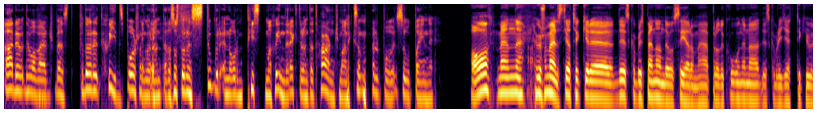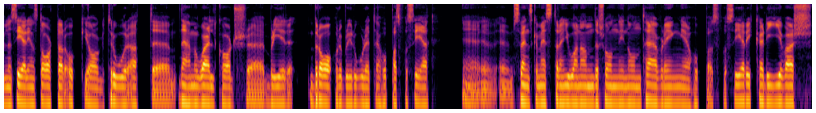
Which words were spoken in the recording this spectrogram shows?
ja det, det var världsbäst. För då är det ett skidspår som går runt där och så står det en stor enorm pistmaskin direkt runt ett hörn som man liksom höll på att sopa in i. Ja, men hur som helst, jag tycker det, det ska bli spännande att se de här produktionerna. Det ska bli jättekul när serien startar och jag tror att eh, det här med wildcards eh, blir bra och det blir roligt. Jag hoppas få se eh, eh svenska mästaren Johan Andersson i någon tävling. Jag hoppas få se Rickard Ivars.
